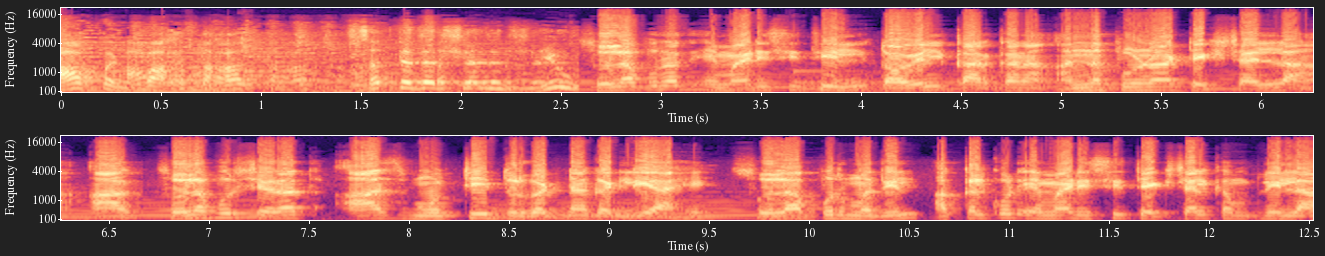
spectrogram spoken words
आपण पाहत आहात सत्यदर्शन न्यूज. सोलापुरात एमआयडीसीतील टॉवेल कारखाना अन्नपूर्णा टेक्सटाईलला आग. सोलापूर शहरात आज मोठी दुर्घटना घडली आहे. सोलापूर मधील अक्कलकोट एमआयडीसी टेक्सटाईल कंपनीला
